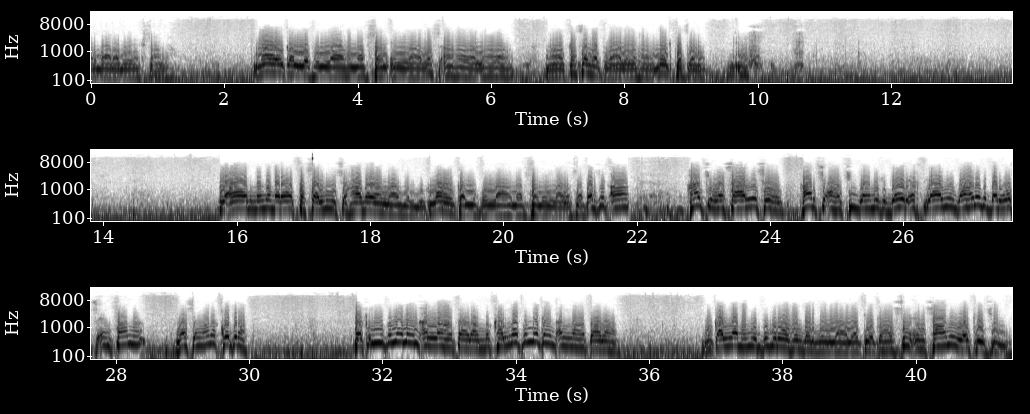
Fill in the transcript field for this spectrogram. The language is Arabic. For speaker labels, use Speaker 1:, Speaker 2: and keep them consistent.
Speaker 1: دربار ابر احسان لا يكلف الله نفسا إلا وسعها لها ما كسبت وعليها ما اكتسبت. یہ آیت منگو برای تسلی صحابہ نازل بک لا یکلف اللہ نفسا إلا وسعها. پرچک آن ہرچی وسائس ہو ہرچی اہچی جانے کے غیر اختیاری ظاہر ہے کہ در وس انسان ہے وسعنا قدرت تکلیف نکن اللہ تعالی مکلف نکن اللہ تعالی مکلف ہمیں دگرو ہیں در دنیا یکی کہ حسن انسانی یکی جن.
